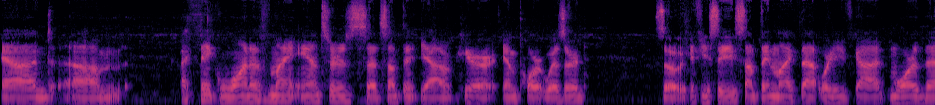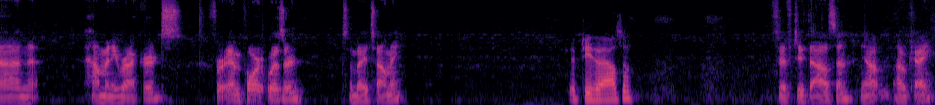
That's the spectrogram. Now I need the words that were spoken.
And um, I think one of my answers said something, yeah, here, import wizard. So if you see something like that where you've got more than how many records for import wizard? Somebody tell me. 50,000? 50,000. Yep. Okay.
